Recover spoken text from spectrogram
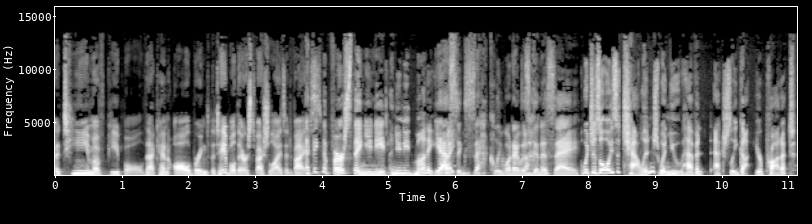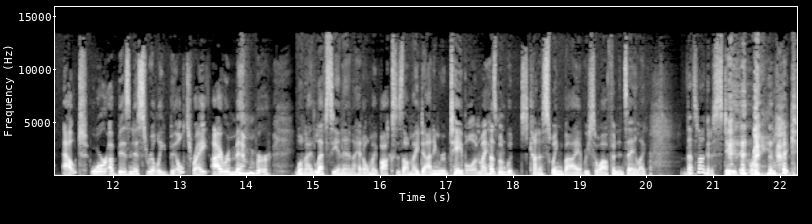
a team of people that can all bring to the table their specialized advice. I think the first thing you need and you need money. Yes, right? exactly what I was going to say. Which is always a challenge when you haven't actually got your product out or a business really built, right? I remember when I left CNN, I had all my boxes on my dining room table and my husband would kind of swing by every so often and say like that's not going to stay there, right? like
